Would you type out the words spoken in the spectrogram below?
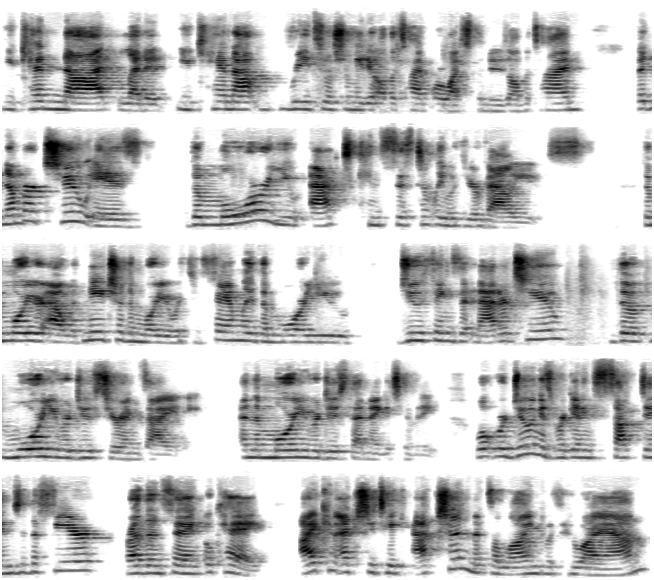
You cannot let it, you cannot read social media all the time or watch the news all the time. But number two is the more you act consistently with your values, the more you're out with nature, the more you're with your family, the more you do things that matter to you, the more you reduce your anxiety and the more you reduce that negativity. What we're doing is we're getting sucked into the fear rather than saying, okay, I can actually take action that's aligned with who I am.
